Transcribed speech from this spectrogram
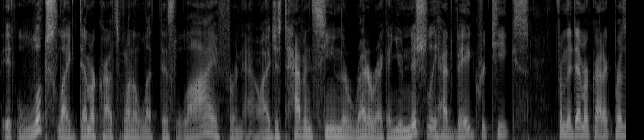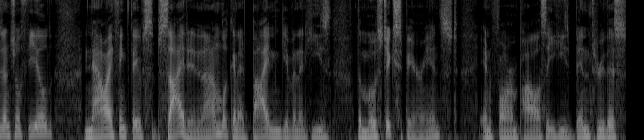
it looks like Democrats want to let this lie for now. I just haven't seen the rhetoric. And you initially had vague critiques from the Democratic presidential field. Now I think they've subsided. And I'm looking at Biden, given that he's the most experienced in foreign policy. He's been through this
